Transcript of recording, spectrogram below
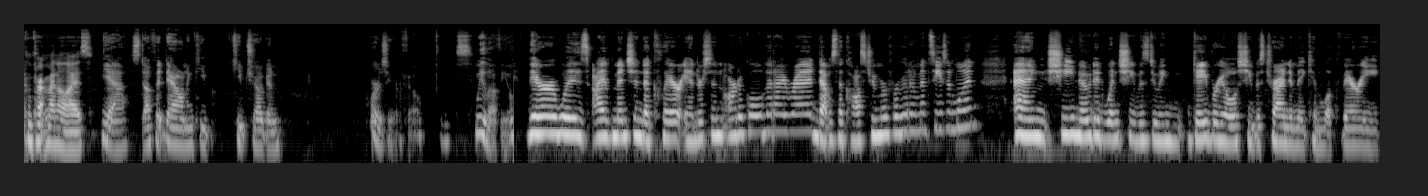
compartmentalize. Yeah, stuff it down and keep keep chugging. Poor Aziraphale. We love you. There was, I've mentioned a Claire Anderson article that I read. That was the costumer for Good Omens season one. And she noted when she was doing Gabriel, she was trying to make him look very,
